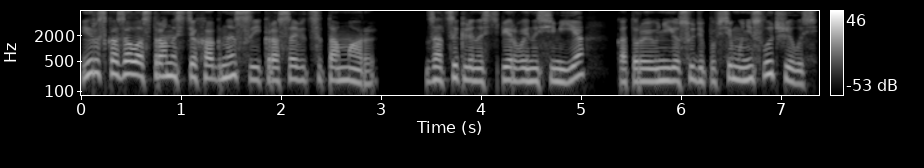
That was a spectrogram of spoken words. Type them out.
и рассказала о странностях Агнесы и красавицы Тамары. Зацикленность первой на семье, которая у нее, судя по всему, не случилась,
